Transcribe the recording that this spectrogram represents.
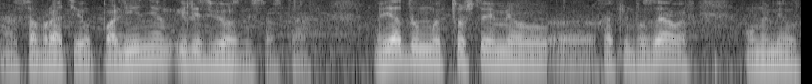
э, собрать его по линиям или звездный состав. Но я думаю, то, что имел э, Хаким Бузайлов, он имел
